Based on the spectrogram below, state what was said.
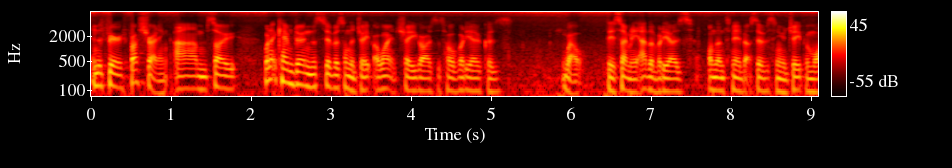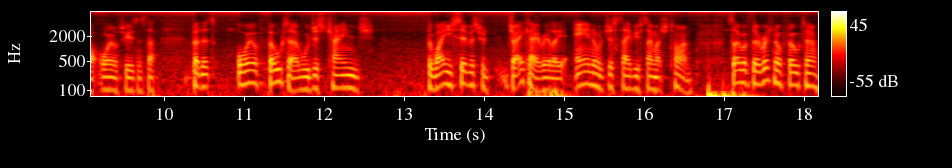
And it's very frustrating. Um, so when it came doing this service on the Jeep I won't show you guys this whole video because well there's so many other videos on the internet about servicing your Jeep and what oil to use and stuff. But this oil filter will just change the way you service your JK really and it'll just save you so much time. So with the original filter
